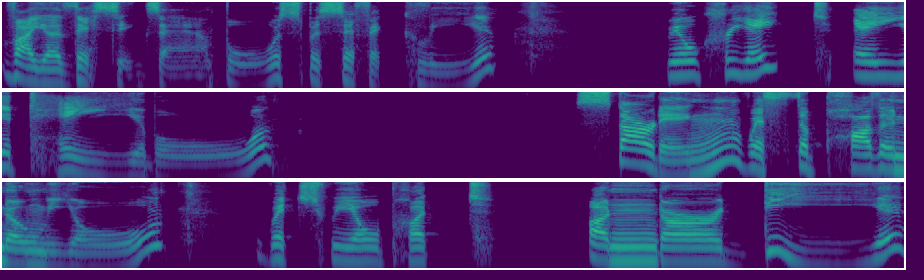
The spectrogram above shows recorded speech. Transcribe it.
via this example specifically. We'll create a table starting with the polynomial, which we'll put under D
